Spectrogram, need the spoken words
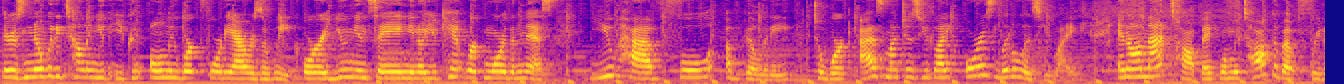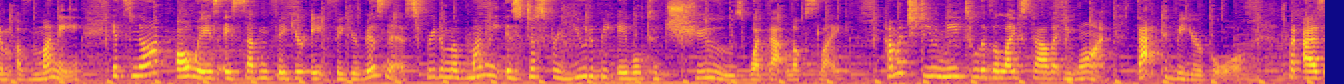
There's nobody telling you that you can only work 40 hours a week or a union saying, you know, you can't work more than this you have full ability to work as much as you like or as little as you like. And on that topic, when we talk about freedom of money, it's not always a seven figure, eight figure business. Freedom of money is just for you to be able to choose what that looks like. How much do you need to live the lifestyle that you want? That could be your goal. But as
